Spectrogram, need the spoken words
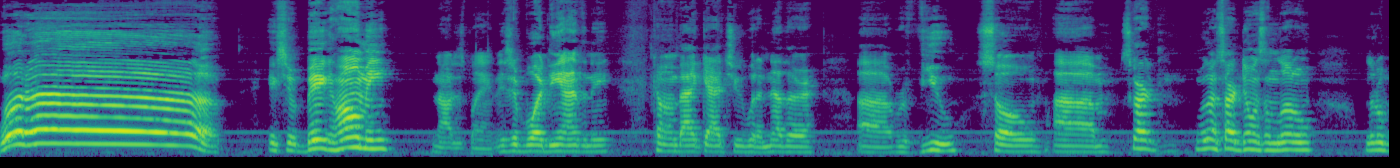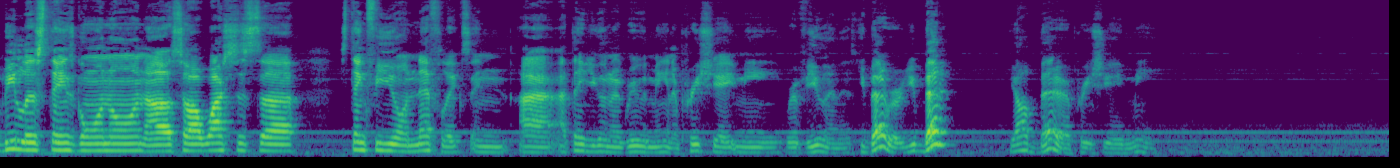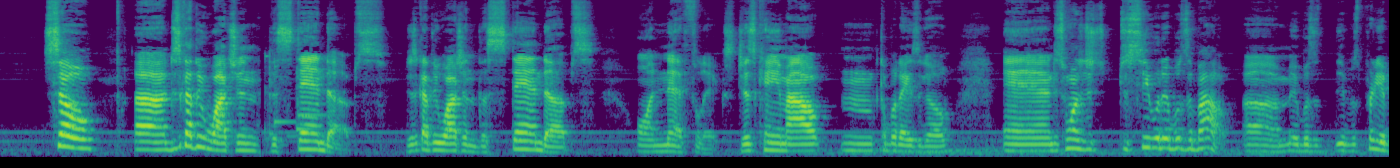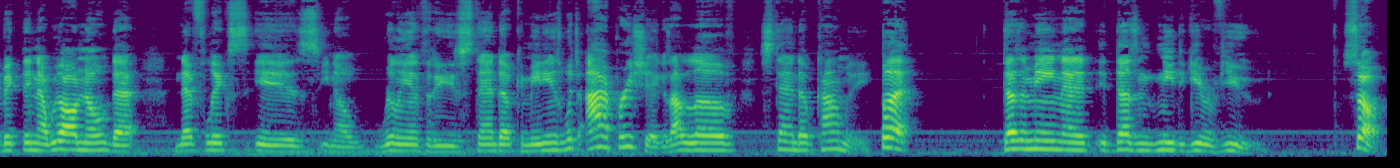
What up? It's your big homie. No, just playing. It's your boy D'Anthony coming back at you with another uh, review. So, um, start. We're gonna start doing some little, little B-list things going on. Uh, so I watched this, uh, this thing for you on Netflix, and I, I think you're gonna agree with me and appreciate me reviewing this. You better, you better, y'all better appreciate me. So, uh, just got through watching the stand-ups. Just got through watching the stand-ups on Netflix. Just came out mm, a couple days ago, and just wanted to just to see what it was about. Um, it was it was pretty a big thing. Now we all know that Netflix is you know really into these stand-up comedians, which I appreciate because I love stand-up comedy. But doesn't mean that it, it doesn't need to get reviewed. So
